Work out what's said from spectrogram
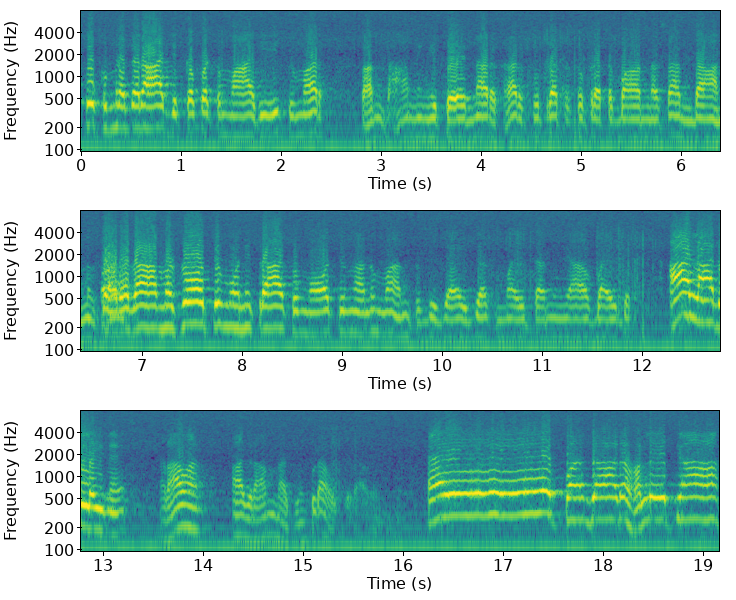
સુખ મૃગરાજ કપટ મારી તુમર સંધાન નર હર સુપ્રત સુપ્રત બાન સંધાન સર રામ સોચ મુનિ ત્રાસ મોચ હનુમાન વિજય મય તનિયા બાઈ આ લાગ લઈને રાવણ આજ રામના ઝૂંપડા ઉપર આવે પંજાર હલે ત્યાં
